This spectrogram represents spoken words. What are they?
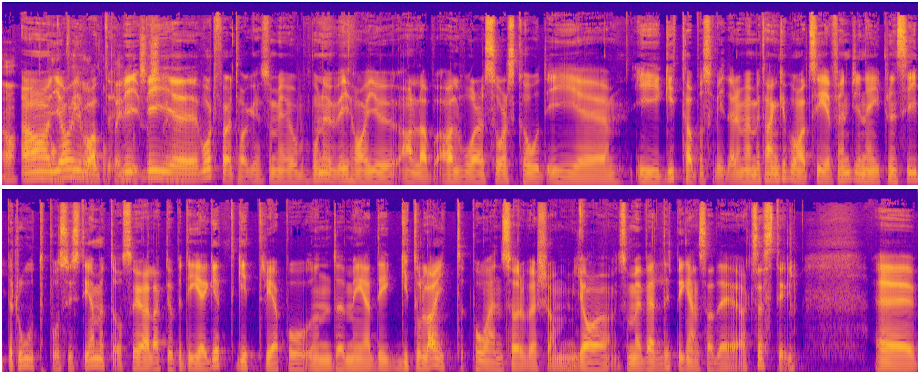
ja, ja jag har ju valt, vi, vi eh, vårt företag som jag jobbar på nu, vi har ju alla, all vår source code i, eh, i GitHub och så vidare. Men med tanke på att CF Engine är i princip rot på systemet då, så jag har lagt upp ett eget Git-repo under med Gitolite på en server som, jag, som är väldigt begränsade access till. Eh,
